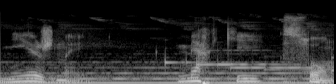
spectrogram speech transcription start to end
нежный, мягкий сон.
